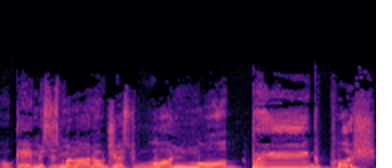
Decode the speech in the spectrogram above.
Okay, Mrs. Milano, just one more big push.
